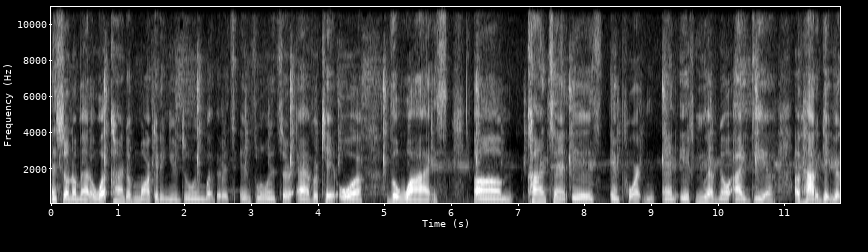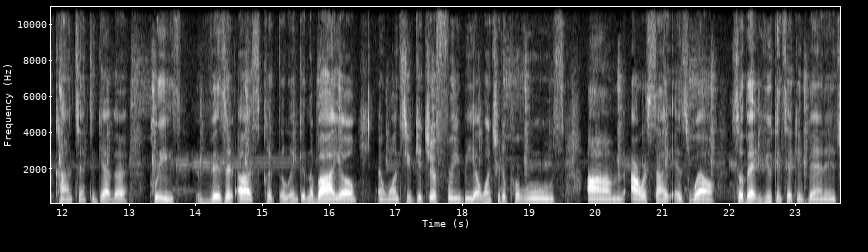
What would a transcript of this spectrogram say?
And so, no matter what kind of marketing you're doing, whether it's influencer, advocate, or the wise, um, content is important. And if you have no idea of how to get your content together, please visit us, click the link in the bio. And once you get your freebie, I want you to peruse um, our site as well so that you can take advantage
